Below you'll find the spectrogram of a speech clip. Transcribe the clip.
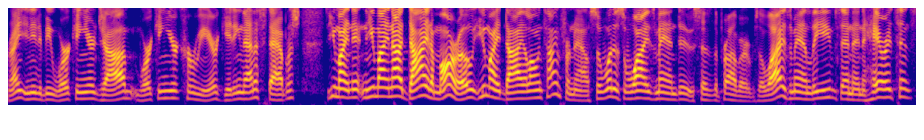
right? You need to be working your job, working your career, getting that established. You might, you might not die tomorrow. You might die a long time from now. So, what does a wise man do, says the Proverbs? A wise man leaves an inheritance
